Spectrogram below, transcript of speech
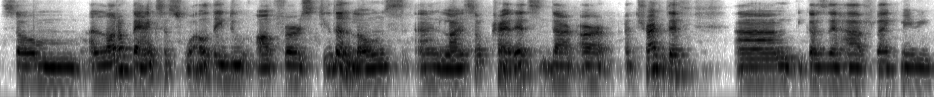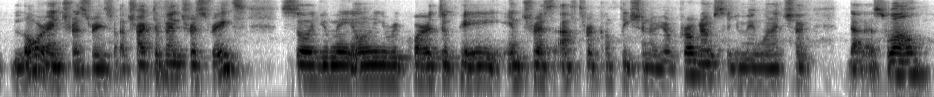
So um, a lot of banks as well, they do offer student loans and lines of credits that are attractive um, because they have like maybe lower interest rates, attractive interest rates so you may only require to pay interest after completion of your program. So you may wanna check that as well.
